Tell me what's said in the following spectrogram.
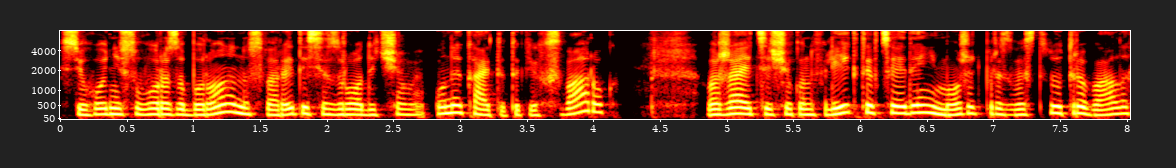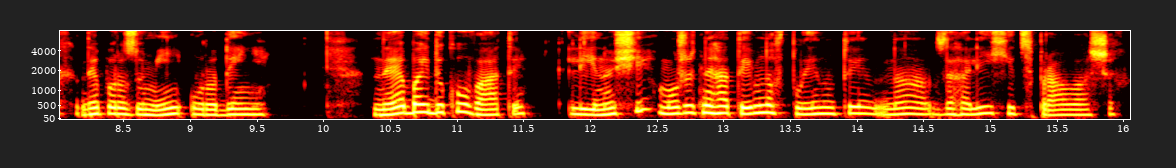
Сьогодні суворо заборонено сваритися з родичами. Уникайте таких сварок. Вважається, що конфлікти в цей день можуть призвести до тривалих непорозумінь у родині. Не байдикувати, лінощі можуть негативно вплинути на взагалі хід справ ваших.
